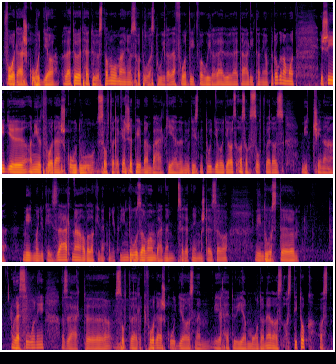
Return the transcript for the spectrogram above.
forráskódja letölthető, az tanulmányozható, azt újra lefordítva, újra elő lehet állítani a programot, és így a nyílt forráskódú szoftverek esetében bárki ellenőrizni tudja, hogy az, az a szoftver az mit csinál. Még mondjuk egy zártnál, ha valakinek mondjuk Windows-a van, bár nem szeretném most ezzel a Windows-t leszólni, az zárt ö, szoftver forráskódja az nem érhető ilyen módon el, az, az titok, azt,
